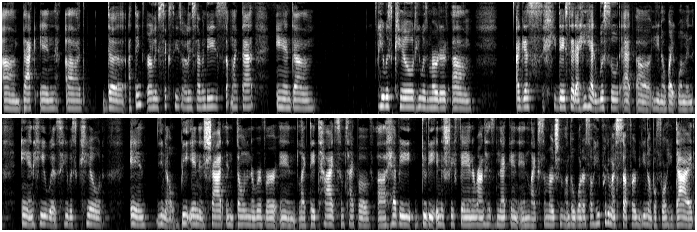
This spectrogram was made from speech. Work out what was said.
um, back in uh, the i think early 60s early 70s something like that. And um, he was killed he was murdered um, I guess he, they said that he had whistled at uh, you know white women, and he was he was killed and you know beaten and shot and thrown in the river and like they tied some type of uh, heavy duty industry fan around his neck and, and like submerged him underwater. So he pretty much suffered you know before he died.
